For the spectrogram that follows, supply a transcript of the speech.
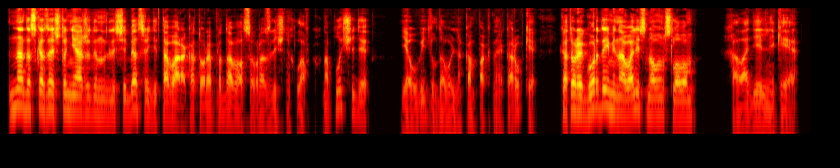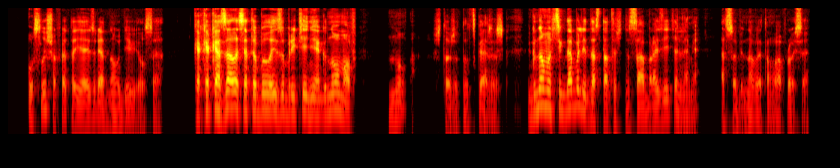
Надо сказать, что неожиданно для себя среди товара, который продавался в различных лавках на площади, я увидел довольно компактные коробки, которые гордо именовались новым словом «холодильники». Услышав это, я изрядно удивился. Как оказалось, это было изобретение гномов. Ну, что же тут скажешь. Гномы всегда были достаточно сообразительными, особенно в этом вопросе.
